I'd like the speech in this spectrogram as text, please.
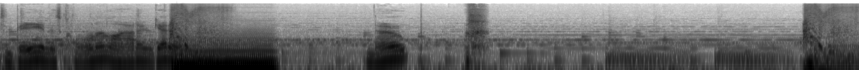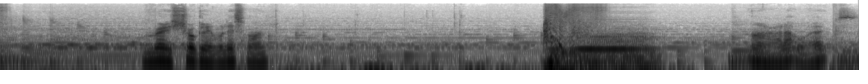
To be in this corner? Like, I don't get it. Nope. I'm really struggling with this one. Alright, that works.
